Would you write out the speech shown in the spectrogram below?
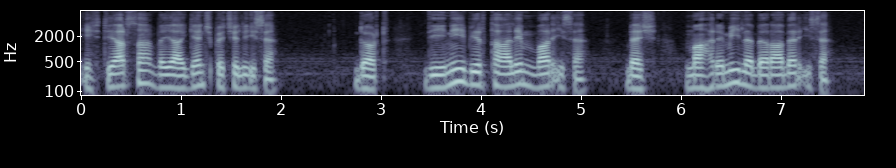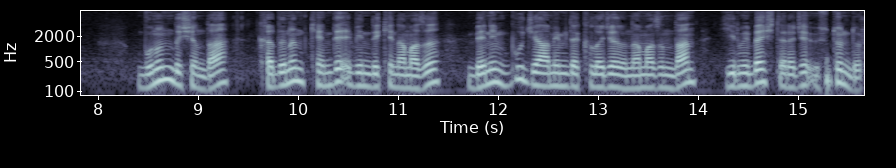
İhtiyarsa veya genç peçeli ise. 4. Dini bir talim var ise. 5. Mahremiyle beraber ise. Bunun dışında kadının kendi evindeki namazı benim bu camimde kılacağı namazından 25 derece üstündür.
